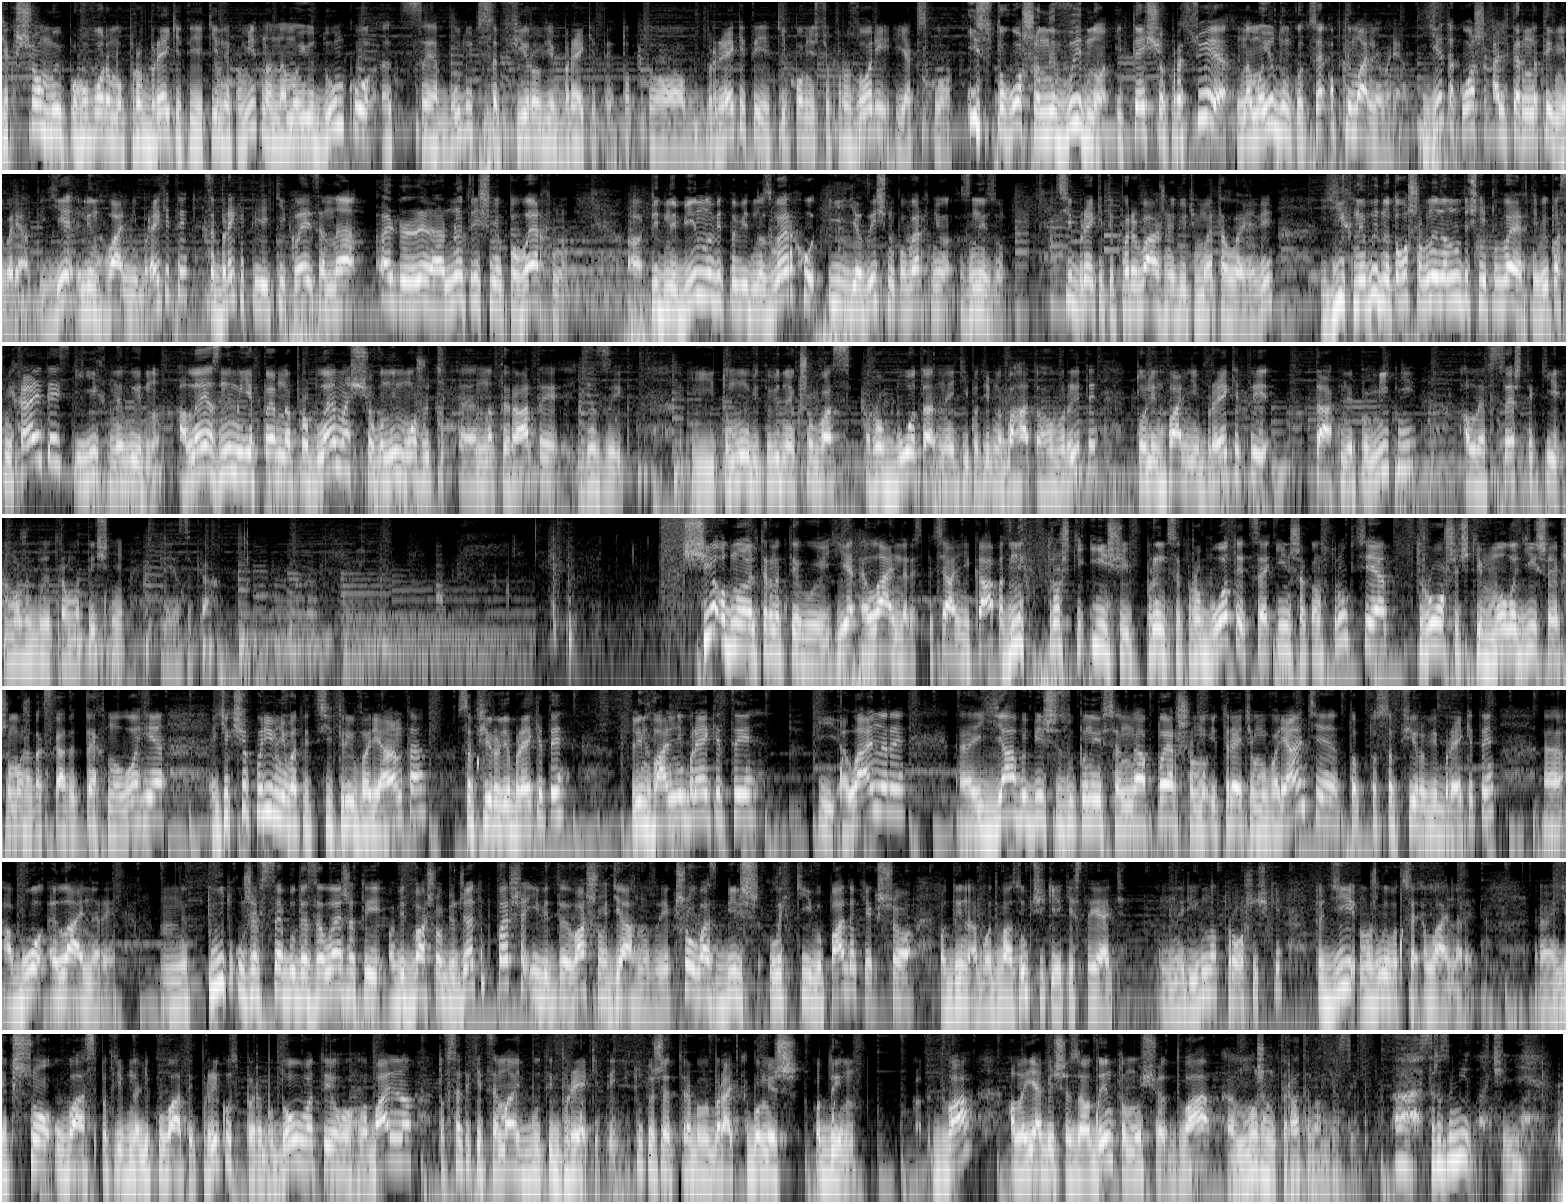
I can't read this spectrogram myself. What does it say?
Якщо ми поговоримо про брекети, які непомітно, на мою думку, це будуть сапфірові брекети, тобто брекети, які повністю прозорі, як скло. І з того, що не видно, і те, що працює, на мою думку, це оптимальний варіант. Є також альтернативні варіанти. Є лінгвальні брекети. Це брекети, які клеються на внутрішню поверхню. Піднебінну, відповідно, зверху і язичну поверхню знизу. Ці брекети переважно йдуть металеві. Їх не видно, того, що вони на внутрішній поверхні. Ви посміхаєтесь і їх не видно. Але з ними є певна проблема, що вони можуть е, натирати язик. І тому, відповідно, якщо у вас робота, на якій потрібно багато говорити, то лінгвальні брекети так непомітні, але все ж таки можуть бути травматичні для язика. Ще одною альтернативою є елайнери, спеціальні капи. В них трошки інший принцип роботи, це інша конструкція, трошечки молодіша, якщо можна так сказати, технологія. Якщо порівнювати ці три варіанти: сапфірові брекети, лінгвальні брекети і елайнери. е, Я би більше зупинився на першому і третьому варіанті, тобто сапфірові брекети е, або елайнери. Тут уже все буде залежати від вашого бюджету, по-перше, і від вашого діагнозу. Якщо у вас більш легкий випадок, якщо один або два зубчики, які стоять нерівно трошечки, тоді можливо це елайнери. Е, Якщо у вас потрібно лікувати прикус, перебудовувати його глобально, то все-таки це мають бути брекети. І тут вже треба вибирати або між один, два, але я більше за один, тому що два е, може натирати вам язик. А, зрозуміло чи ні?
